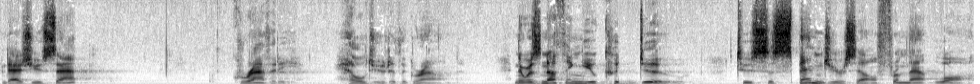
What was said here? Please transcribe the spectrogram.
And as you sat, gravity held you to the ground. And there was nothing you could do to suspend yourself from that law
